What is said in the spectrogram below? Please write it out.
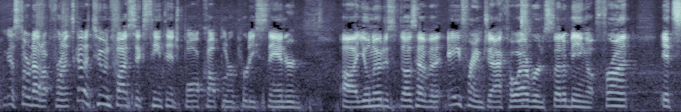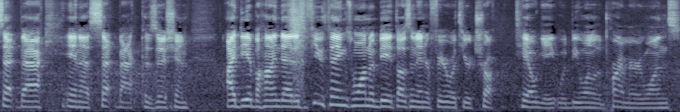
I'm gonna start out up front. It's got a 2 and 5 16th inch ball coupler, pretty standard. Uh, you'll notice it does have an A-frame jack. However, instead of being up front, it's set back in a setback position. Idea behind that is a few things. One would be it doesn't interfere with your truck tailgate would be one of the primary ones.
